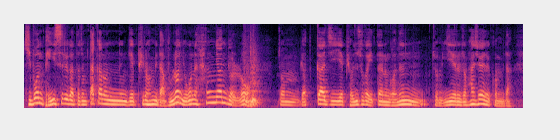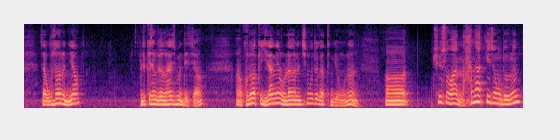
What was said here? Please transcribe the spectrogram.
기본 베이스를 갖다 좀 닦아놓는 게 필요합니다. 물론 요거는 학년별로 좀 몇 가지의 변수가 있다는 거는 좀 이해를 좀 하셔야 될 겁니다. 자, 우선은요, 이렇게 생각을 하시면 되죠. 어, 고등학교 1학년 올라가는 친구들 같은 경우는, 어, 최소한 한 학기 정도는,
